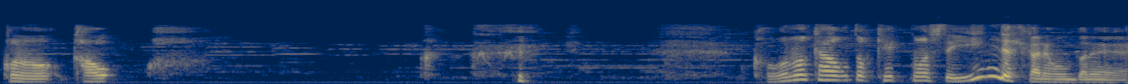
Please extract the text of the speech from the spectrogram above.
この顔。この顔と結婚していいんですかね、ほんとね。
